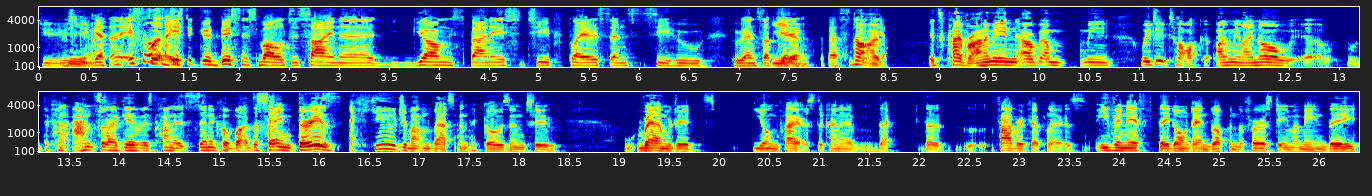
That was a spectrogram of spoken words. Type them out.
you, you Yeah. can get. And it's also Well, just a good business model to sign, uh, young Spanish cheap players and see who, who ends up getting the best. No, I, yeah. It's clever, and I mean, I, I mean, we do talk. I mean, I know uh, the kind of answer I give is kind of cynical, but at the same, there is a huge amount of investment that goes into Real Madrid's young players, the kind of that the Fabrica players, even if they don't end up in the first team. I mean, they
